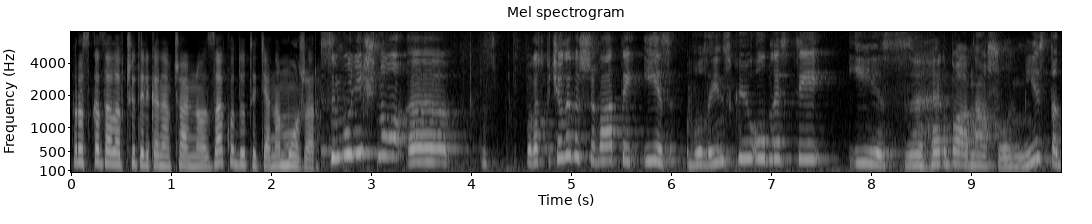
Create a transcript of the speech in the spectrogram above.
розказала вчителька навчального закладу Тетяна Можар. Символічно е, розпочали вишивати із Волинської області. Із герба нашого міста,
